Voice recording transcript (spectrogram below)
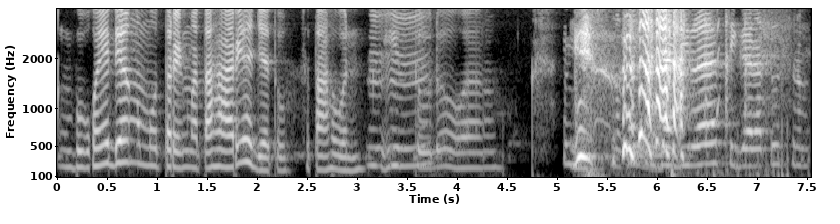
Pokoknya dia ngemuterin matahari aja tuh setahun. Mm-mm. gitu doang. Maka jadilah 365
